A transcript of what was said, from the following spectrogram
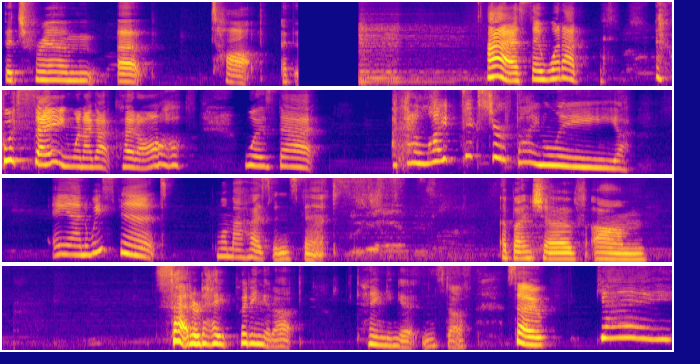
the trim up top yeah, so what I was saying when I got cut off was that I got a light fixture finally. And we spent, well, my husband spent a bunch of um, Saturday putting it up, hanging it and stuff. So, yay!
